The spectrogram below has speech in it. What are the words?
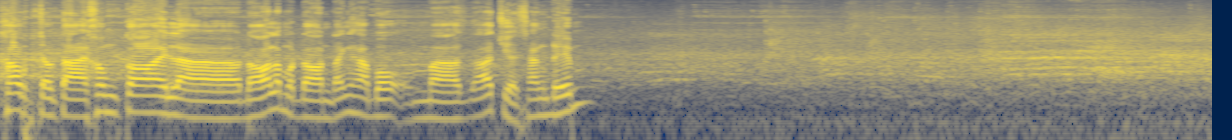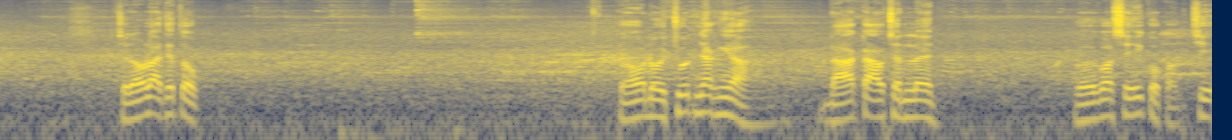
không trọng tài không coi là đó là một đòn đánh hạ bộ mà đã chuyển sang đếm. Trận đấu lại tiếp tục. Có đôi chút nhắc nhở đá cao chân lên với võ sĩ của Quảng Trị.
